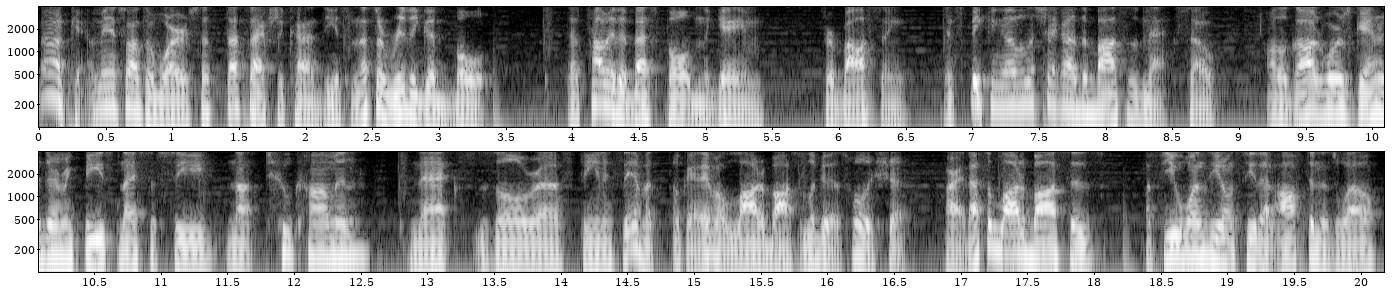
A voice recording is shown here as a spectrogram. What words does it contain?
Okay, I mean, it's not the worst. That's, that's actually kind of decent. That's a really good bolt. That's probably the best bolt in the game for bossing. And speaking of, let's check out the bosses next. So, all the God Wars, Ganodermic Beast, nice to see. Not too common. Next, Zulrah, Phoenix. They have a okay. They have a lot of bosses. Look at this. Holy shit. All right, that's a lot of bosses. A few ones you don't see that often as well.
